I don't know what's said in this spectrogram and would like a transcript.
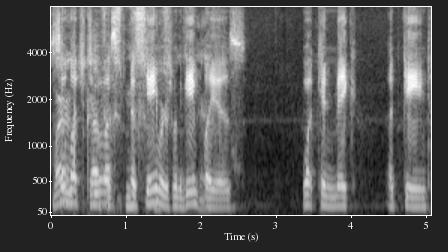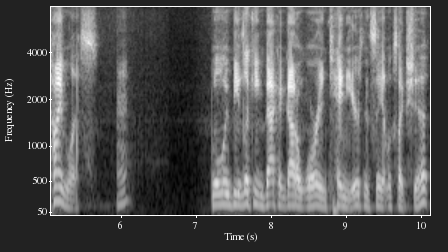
Why so much to us as gamers much- when the gameplay is what can make a game timeless? Hmm? Will we be looking back at God of War in 10 years and say it looks like shit?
